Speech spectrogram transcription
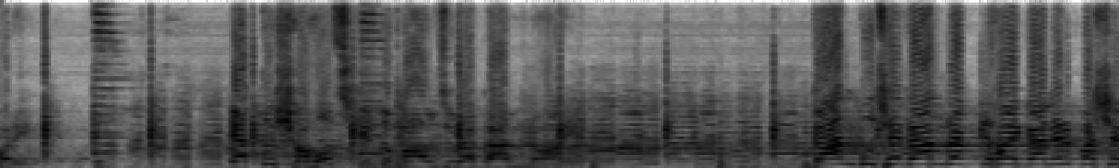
করে? এত সহজ কিন্তু মালজোড়া গান নয়। গান বুঝে গান রাখতে হয় গানের পাশে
